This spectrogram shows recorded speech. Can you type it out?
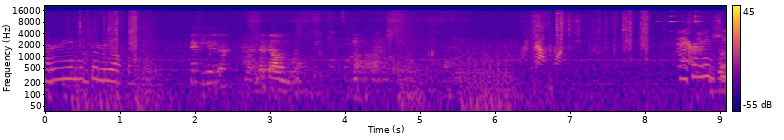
Narinig tuloy ako. Na. Na-down mo. Nasa mid si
